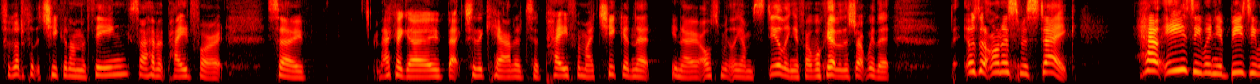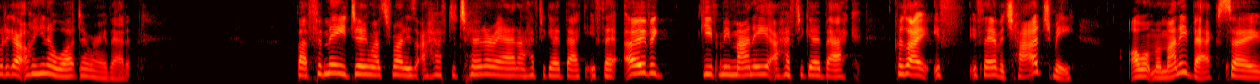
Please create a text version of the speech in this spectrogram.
forgot to put the chicken on the thing, so I haven't paid for it. So back I go back to the counter to pay for my chicken that you know ultimately I'm stealing if I walk out of the shop with it. But it was an honest mistake. How easy when you're busy would go, oh, you know what? Don't worry about it. But for me, doing what's right is I have to turn around, I have to go back. If they over give me money, I have to go back. Because if, if they ever charge me, I want my money back. So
